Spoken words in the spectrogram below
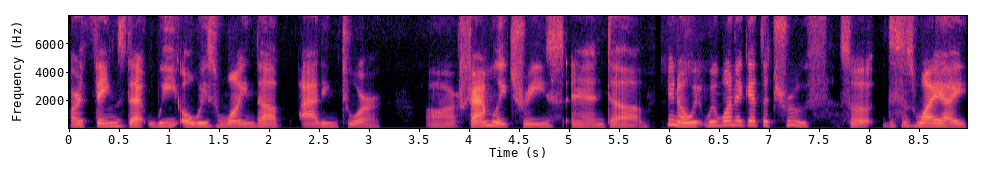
are things that we always wind up adding to our our family trees and uh, you know we, we want to get the truth. So this is why i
